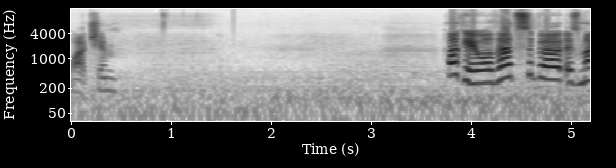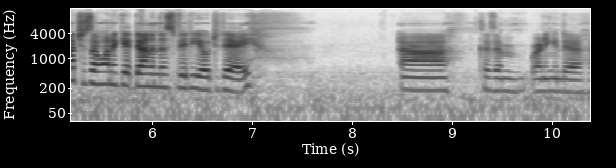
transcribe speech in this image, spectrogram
watch him. Okay, well that's about as much as I want to get done in this video today. Because uh, I'm running into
